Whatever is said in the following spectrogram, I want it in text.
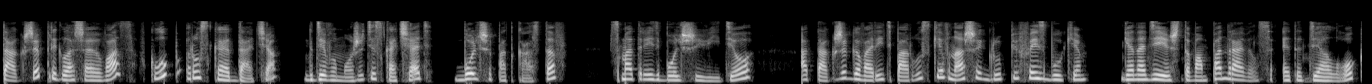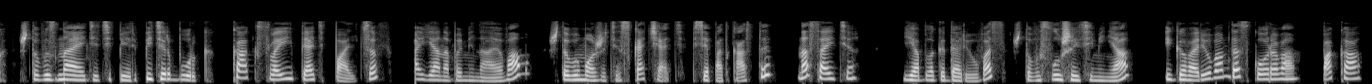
Также приглашаю вас в клуб «Русская дача», где вы можете скачать больше подкастов, смотреть больше видео, а также говорить по-русски в нашей группе в Фейсбуке. Я надеюсь, что вам понравился этот диалог, что вы знаете теперь Петербург как свои пять пальцев, а я напоминаю вам, что вы можете скачать все подкасты на сайте. Я благодарю вас, что вы слушаете меня и говорю вам до скорого. Пока!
